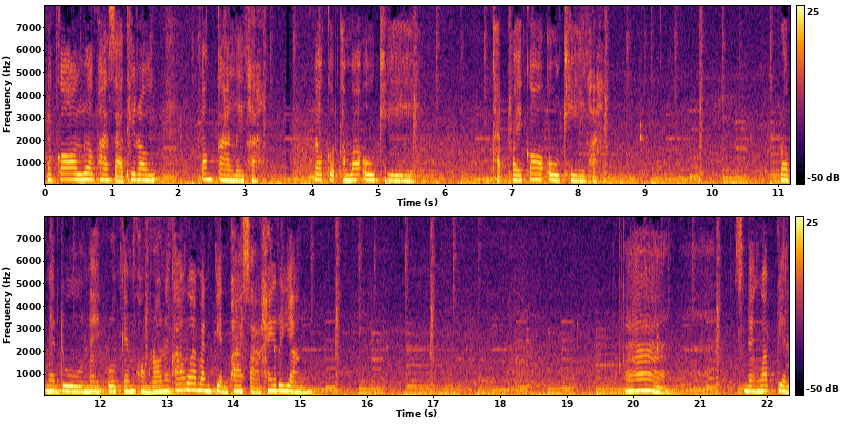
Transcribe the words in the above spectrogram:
แล้วก็เลือกภาษาที่เราต้องการเลยค่ะแล้วกดคำว่าโอเค ถัดไปก็โอเคค่ะ เรามาดูในโปรแกรมของเรานะคะว่ามันเปลี่ยนภาษาให้หรือยังอ่าแสดงว่าเปลี่ยน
